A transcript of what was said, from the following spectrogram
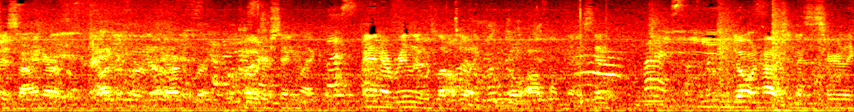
designer, or photographer, or videographer, coder saying like, man, I really would love to like go off on this. And you don't have to necessarily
